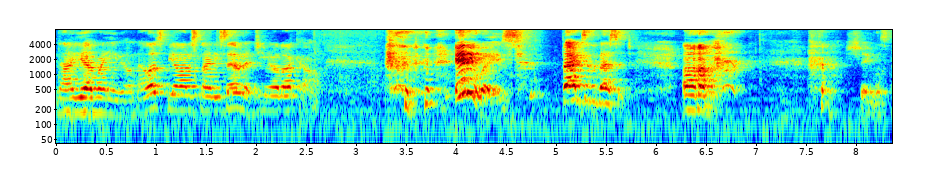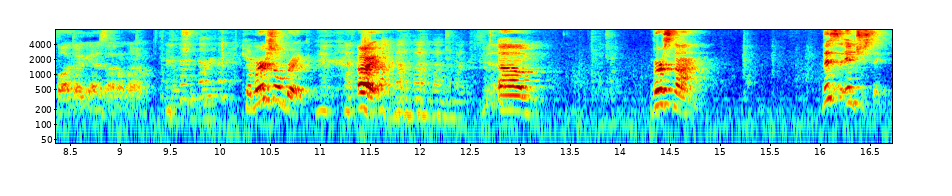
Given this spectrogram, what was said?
now you have my email. Now let's be honest 97 at gmail.com anyways back to the message. Uh, shameless plug i guess i don't know. Commercial break. commercial break. All right. Um, verse 9 this is interesting.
